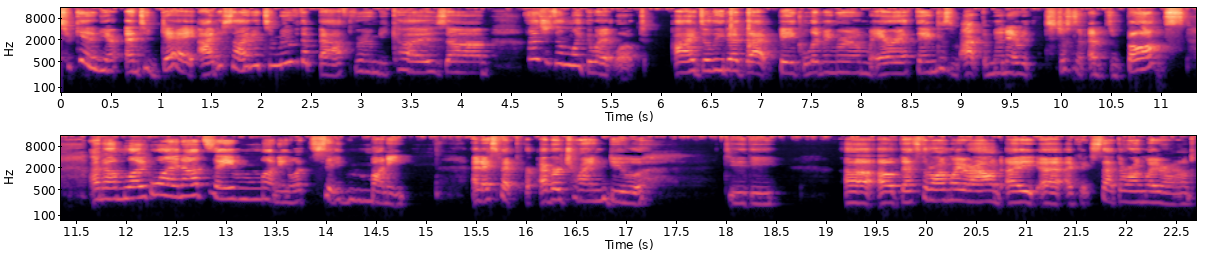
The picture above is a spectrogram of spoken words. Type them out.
Trican here, and today I decided to move the bathroom because um, I just didn't like the way it looked. I deleted that big living room area thing because at the minute it's just an empty box, and I'm like, why not save money? Let's save money. And I spent forever trying to do the. Uh, oh, that's the wrong way around. I uh, I fixed that the wrong way around.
